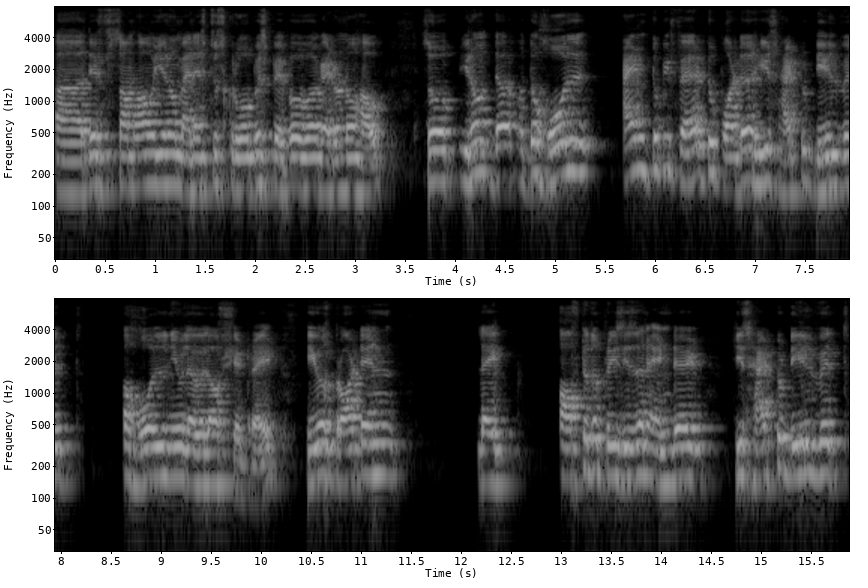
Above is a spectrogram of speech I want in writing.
uh, they've somehow you know managed to screw up his paperwork I don't know how so you know the the whole and to be fair to Potter he's had to deal with a whole new level of shit right he was brought in like after the preseason ended. He's had to deal with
